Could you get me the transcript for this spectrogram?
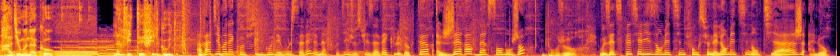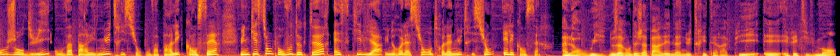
Radio Monaco, l'invité Feel Good. Radio Monaco Feel Good et vous le savez, le mercredi, je suis avec le docteur Gérard Bersan. Bonjour. Bonjour. Vous êtes spécialisé en médecine fonctionnelle en médecine anti-âge. Alors aujourd'hui, on va parler nutrition, on va parler cancer. Une question pour vous, docteur. Est-ce qu'il y a une relation entre la nutrition et les cancers? Alors oui, nous avons déjà parlé de la nutrithérapie et effectivement,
